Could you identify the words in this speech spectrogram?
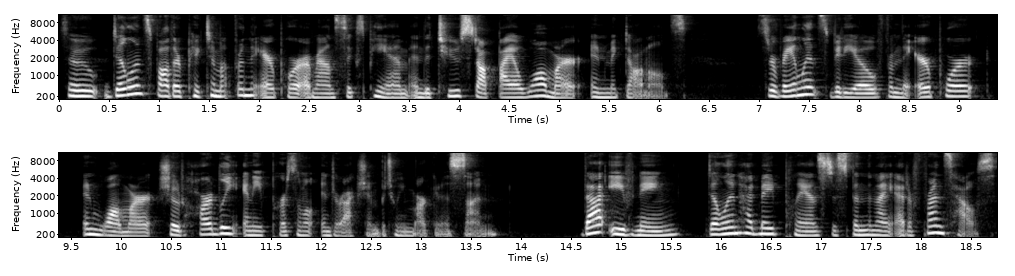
So Dylan's father picked him up from the airport around 6 p.m., and the two stopped by a Walmart and McDonald's. Surveillance video from the airport and Walmart showed hardly any personal interaction between Mark and his son. That evening, Dylan had made plans to spend the night at a friend's house,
